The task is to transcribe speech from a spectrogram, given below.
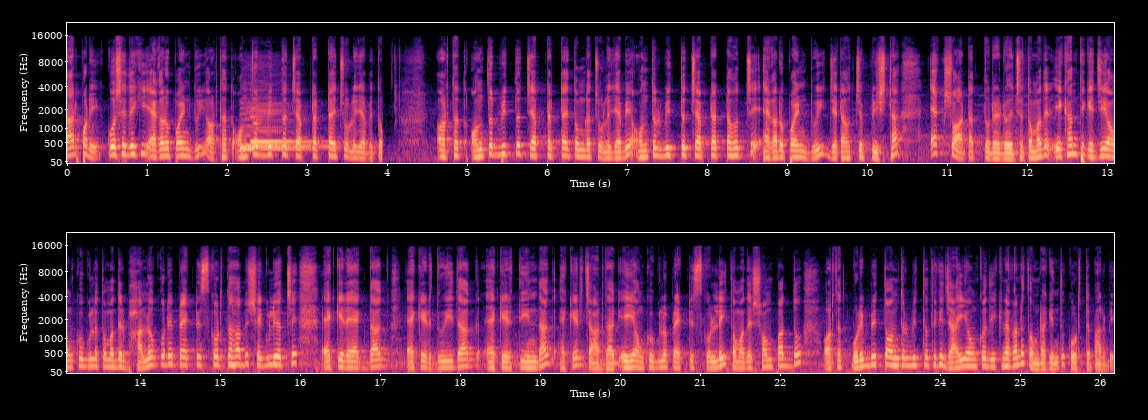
তারপরে কোষে দেখি এগারো পয়েন্ট দুই, অর্থাৎ অন্তর্বৃত্ত চ্যাপ্টারটায় চলে যাবে তো। অর্থাৎ অন্তর্বৃত্ত চ্যাপ্টারটায় তোমরা চলে যাবে। অন্তর্বৃত্ত চ্যাপ্টারটা হচ্ছে এগারো পয়েন্ট দুই, যেটা হচ্ছে পৃষ্ঠা একশো আটাত্তরে রয়েছে তোমাদের। এখান থেকে যে অঙ্কগুলো তোমাদের ভালো করে প্র্যাকটিস করতে হবে, সেগুলি হচ্ছে একের এক দাগ, একের দুই দাগ, একের তিন দাগ, একের চার দাগ। এই অঙ্কগুলো প্র্যাকটিস করলেই তোমাদের সম্পাদ্য, অর্থাৎ পরিবৃত্ত অন্তর্বৃত্ত থেকে যাই অঙ্ক দিক না কেন, তোমরা কিন্তু করতে পারবে।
